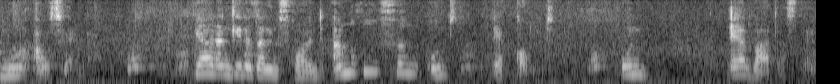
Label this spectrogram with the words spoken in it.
nur Ausländer. Ja, dann geht er seinen Freund anrufen und der kommt. Und er war das denn,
